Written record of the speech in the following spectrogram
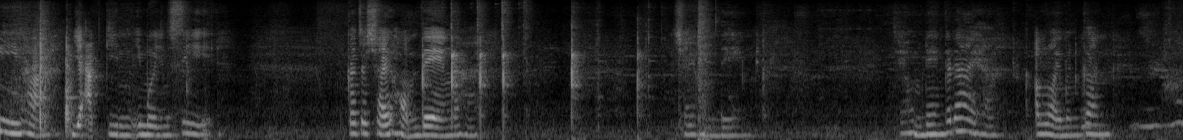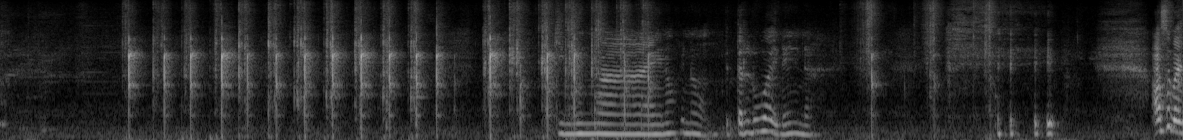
มีค่ะ อยากกิน emergency ก็จะใช้หอมแดงนะคะ ใช้หอมแดง ใช้หอมแดงก็ได้ค่ะ อร่อยเหมือนกัน กินง่ายๆเนาะพี่น้องเป็นตะลุ่ยได้นี่นะเอาสบาย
